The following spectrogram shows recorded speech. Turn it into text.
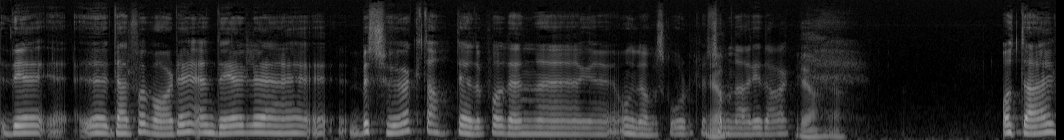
det, eh, derfor var det en del eh, besøk da, nede på den uh, ungdomsskolen ja. som det er i dag. Ja, ja. Og der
